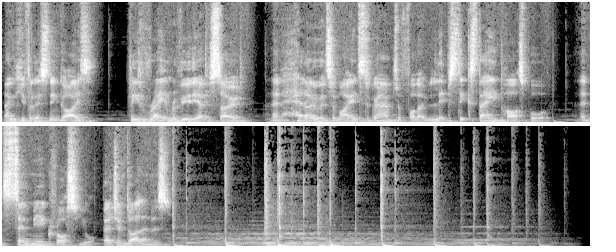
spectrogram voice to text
Thank you for listening, guys. Please rate and review the episode and then head over to my Instagram to follow Lipstick Stained Passport and then send me across your bedroom dilemmas.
